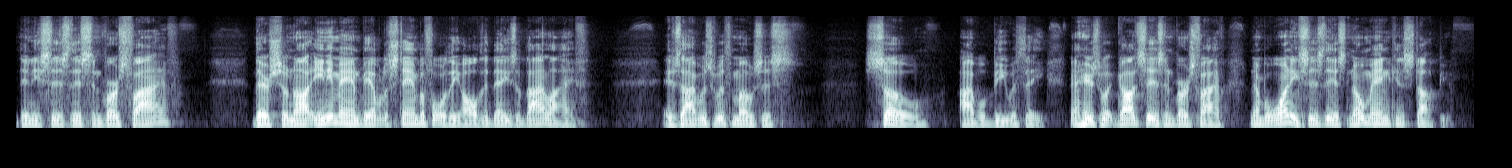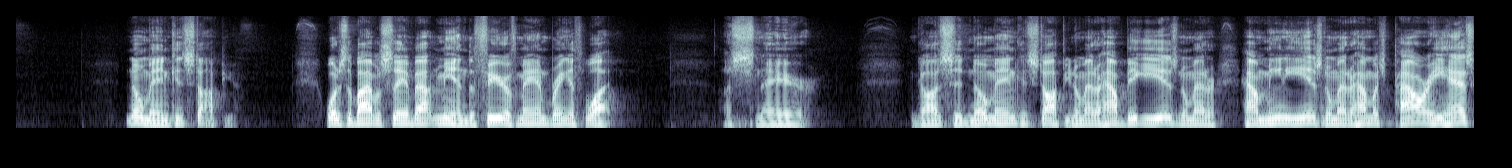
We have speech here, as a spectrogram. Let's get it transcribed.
Then he says this in verse 5 there shall not any man be able to stand before thee all the days of thy life. As I was with Moses, so I will be with thee. Now, here's what God says in verse 5. Number one, he says this No man can stop you. No man can stop you. What does the Bible say about men? The fear of man bringeth what? A snare. God said, No man can stop you, no matter how big he is, no matter how mean he is, no matter how much power he has.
